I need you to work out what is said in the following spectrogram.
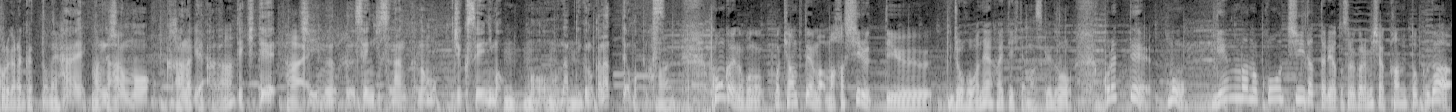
これからぐっとね、はい、コンディションもかなり上がってきて、はい、チーム戦術なんかのも熟成にも、なっていくのかなって思ってます、はい、今回のこの、まあ、キャンプテーマ、まあ、走るっていう情報はね入ってきてますけどこれってもう現場のコーチだったりあとそれからミシャ監督が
